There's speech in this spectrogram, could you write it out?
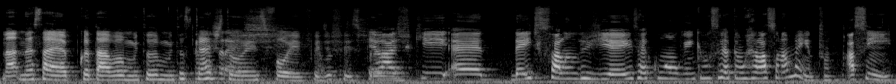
na- nessa época tava muita, muitas questões. Foi, foi difícil. Eu mim. acho que é, dates falando de ex é com alguém que você já tem um relacionamento. Assim,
